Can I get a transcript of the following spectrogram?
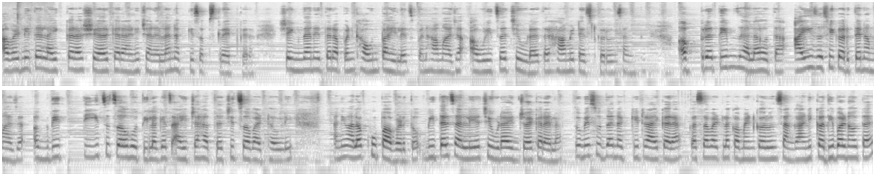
आवडली तर लाईक करा शेअर करा आणि चॅनलला नक्की सबस्क्राईब करा. शेंगदाणे तर आपण खाऊन पाहिलेच पण हा माझ्या आवडीचा चिवडा आहे तर हा मी टेस्ट करून सांगते. अप्रतिम झाला होता. आई जशी करते ना माझ्या अगदी तीच चव होती. लगेच आईच्या हाताची चव आठवली. आणि मला खूप आवडतो. मी तर चालली आहे चिवडा एन्जॉय करायला. तुम्हीसुद्धा नक्की ट्राय करा. कसा वाटला कमेंट करून सांगा. आणि कधी बनवताय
